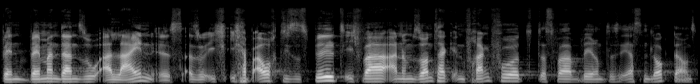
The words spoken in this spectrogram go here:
Wenn, wenn man dann so allein ist, also ich, ich habe auch dieses Bild, ich war an einem Sonntag in Frankfurt, das war während des ersten Lockdowns,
